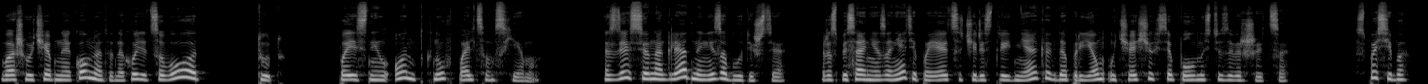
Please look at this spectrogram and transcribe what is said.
Ваша учебная комната находится вот... тут», — пояснил он, ткнув пальцем в схему. «Здесь все наглядно, не заблудишься. Расписание занятий появится через три дня, когда прием учащихся полностью завершится. Спасибо.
